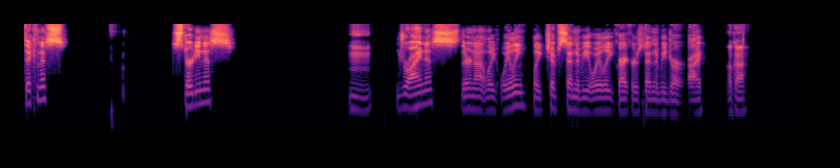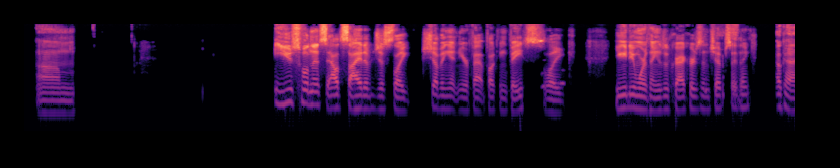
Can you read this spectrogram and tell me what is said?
Thickness, sturdiness, Hmm. dryness. They're not like oily. Like chips tend to be oily. Crackers tend to be dry. Okay. Um, usefulness outside of just like shoving it in your fat fucking face. Like you can do more things with crackers than chips. I think. Okay.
